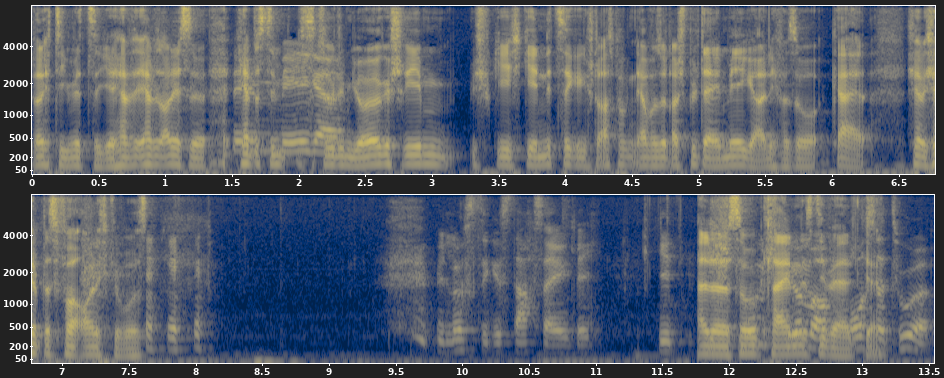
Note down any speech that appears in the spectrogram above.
Richtig witzig. Ich habe hab das auch nicht so. Ich habe das dem, zu dem Jojo geschrieben, ich gehe geh in Nizza gegen Straßburg, aber so, da spielt er mega. Und ich war so, geil. Ich habe ich hab das vorher auch nicht gewusst. Wie lustig ist das eigentlich? Geht, also so klein ist die Welt. Großer Tour.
